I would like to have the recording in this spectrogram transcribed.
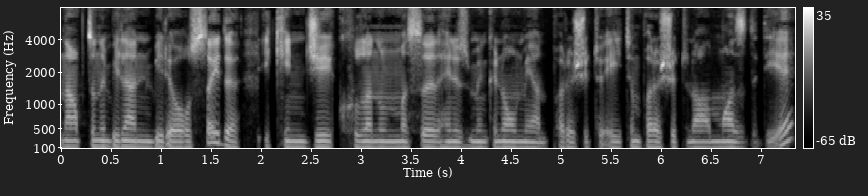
ne yaptığını bilen biri olsaydı ikinci kullanılması henüz mümkün olmayan paraşütü, eğitim paraşütünü almazdı diye.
